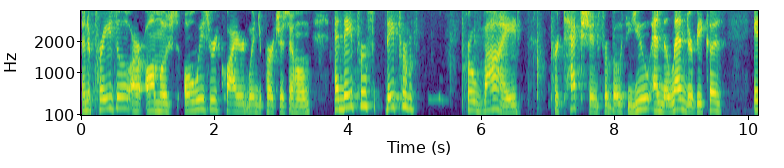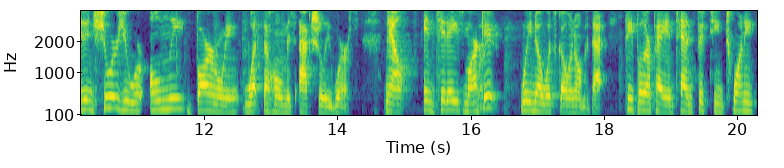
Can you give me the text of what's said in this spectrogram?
An appraisal are almost always required when you purchase a home, and they they provide protection for both you and the lender because it ensures you are only borrowing what the home is actually worth. Now, in today's market, right. we know what's going on with that people are paying 10, 15, 20,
